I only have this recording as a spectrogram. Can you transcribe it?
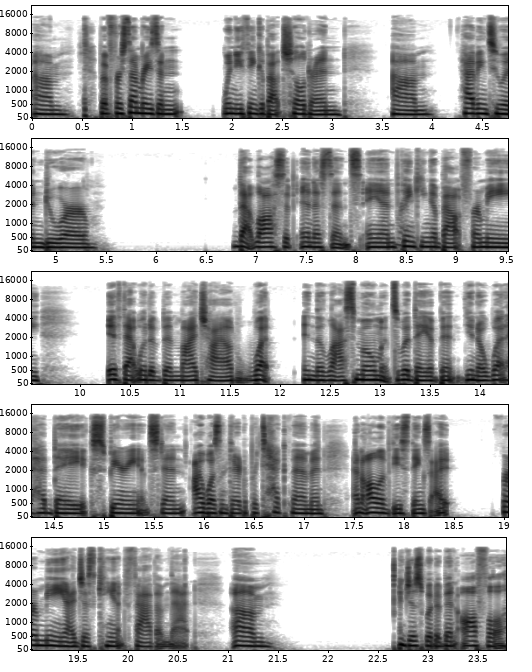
um, but for some reason, when you think about children um, having to endure that loss of innocence and thinking about for me if that would have been my child what in the last moments would they have been you know what had they experienced and i wasn't there to protect them and and all of these things i for me i just can't fathom that. Um it just would have been awful.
